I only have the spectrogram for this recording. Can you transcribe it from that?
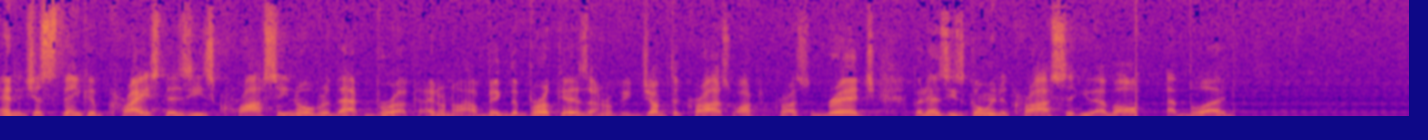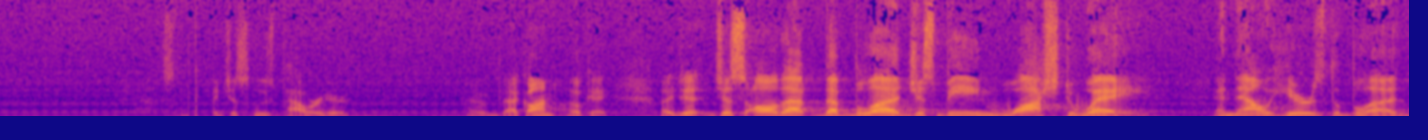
And just think of Christ as he's crossing over that brook. I don't know how big the brook is. I don't know if he jumped across, walked across a bridge, but as he's going across it, you have all that blood I just lose power here? Back on? Okay. Uh, just all that, that blood just being washed away. And now here's the blood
